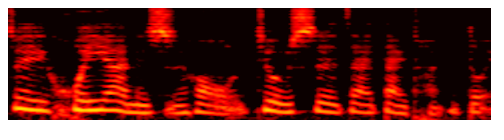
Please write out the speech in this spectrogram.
最灰暗的时候，就是在带团队。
